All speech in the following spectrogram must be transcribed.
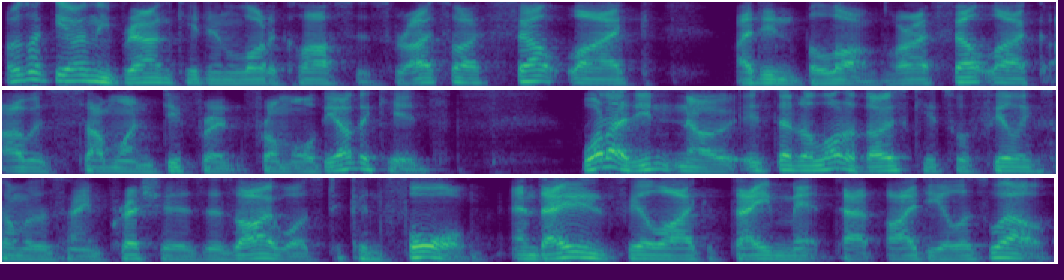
I was like the only brown kid in a lot of classes, right? So I felt like I didn't belong or I felt like I was someone different from all the other kids. What I didn't know is that a lot of those kids were feeling some of the same pressures as I was to conform, and they didn't feel like they met that ideal as well.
